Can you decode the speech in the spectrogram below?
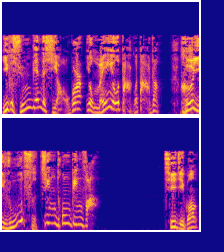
一个巡边的小官又没有打过大仗，何以如此精通兵法？戚继光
